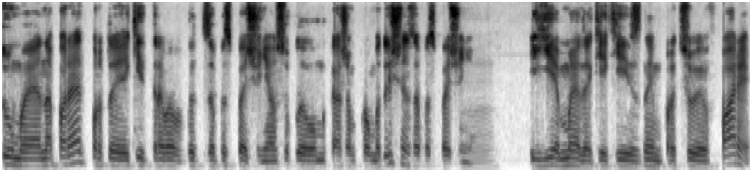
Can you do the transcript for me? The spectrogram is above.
думає наперед про те, які треба вид забезпечення, особливо ми кажемо про медичне забезпечення, і є медик, який з ним працює в парі,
